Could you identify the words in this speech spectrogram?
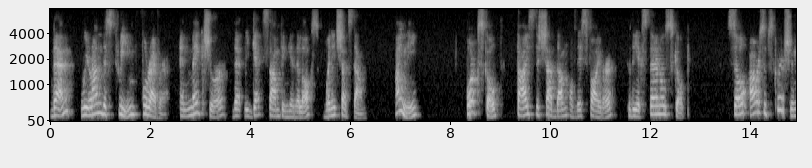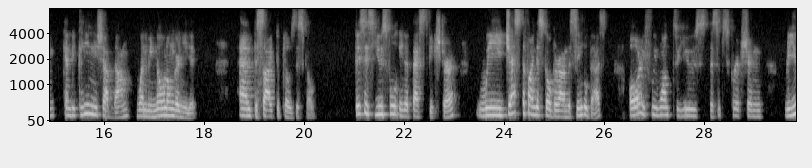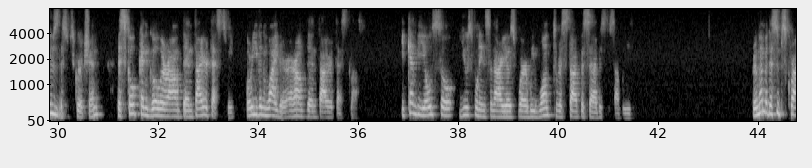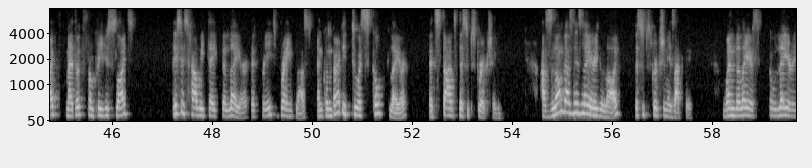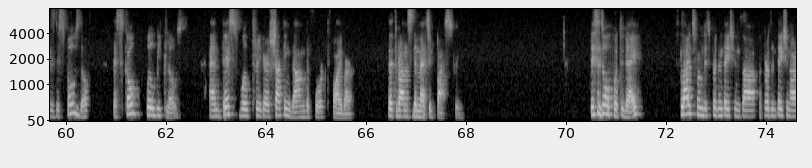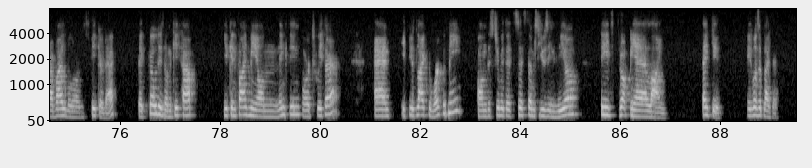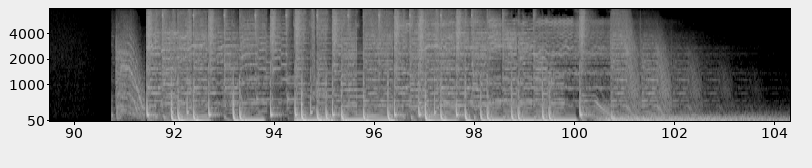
then we run the stream forever and make sure that we get something in the logs when it shuts down. Finally, fork scope ties the shutdown of this fiber to the external scope. So our subscription can be cleanly shut down when we no longer need it and decide to close the scope. This is useful in a test fixture. We just define the scope around a single test, or if we want to use the subscription reuse the subscription, the scope can go around the entire test suite or even wider around the entire test class. It can be also useful in scenarios where we want to restart the service to some reason. Remember the subscribe method from previous slides? This is how we take the layer that creates Brain Plus and convert it to a scoped layer that starts the subscription. As long as this layer is alive, the subscription is active. When the layers, layer is disposed of, the scope will be closed. And this will trigger shutting down the forked fiber that runs the message bus stream. This is all for today. Slides from this presentations are, presentation are available on Speaker Deck. The code is on GitHub. You can find me on LinkedIn or Twitter. And if you'd like to work with me on distributed systems using Zio, please drop me a line. Thank you. It was a pleasure.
